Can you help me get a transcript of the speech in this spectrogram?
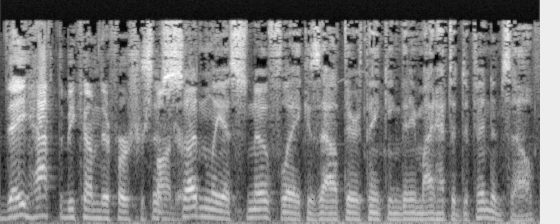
they have to become their first So responder. suddenly a snowflake is out there thinking that he might have to defend himself.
